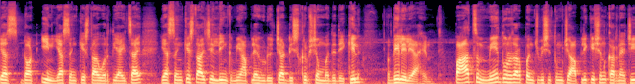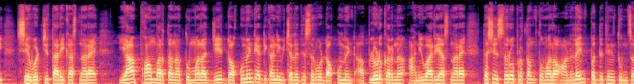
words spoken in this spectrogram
S dot in या संकेतस्थळावरती यायचं आहे. या संकेतस्थळाची लिंक मी आपल्या व्हिडिओच्या डिस्क्रिप्शनमध्ये देखील दिलेली आहे. पाच मे दोन हजार पंचवीस ही तुमची ॲप्लिकेशन करण्याची शेवटची तारीख असणार आहे. या फॉर्म भरताना तुम्हाला जे डॉक्युमेंट या ठिकाणी विचारलं ते सर्व डॉक्युमेंट अपलोड करणं अनिवार्य असणार आहे. तसेच सर्वप्रथम तुम्हाला ऑनलाईन पद्धतीने तुमचं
